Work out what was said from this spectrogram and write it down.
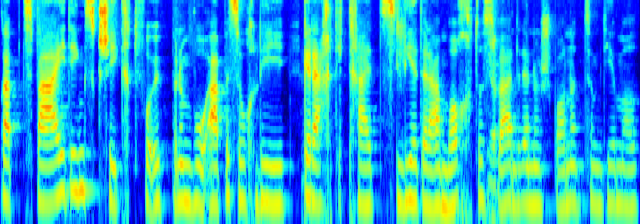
glaube zwei Dings geschickt von jemandem, der eben so ein bisschen Gerechtigkeitslieder auch macht. Das Ja. wäre dann noch spannend, um die mal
